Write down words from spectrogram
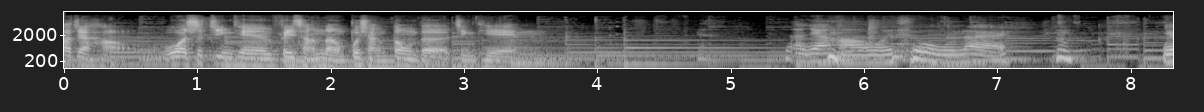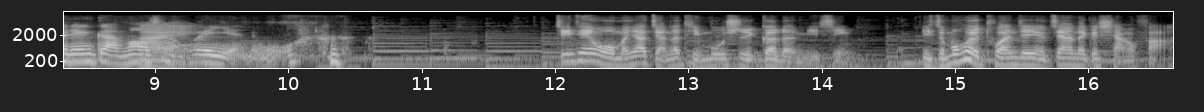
大家好，我是今天非常冷不想动的今天。大家好，我是无赖，有点感冒肠胃炎的我。今天我们要讲的题目是个人迷信。你怎么会突然间有这样的一个想法？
